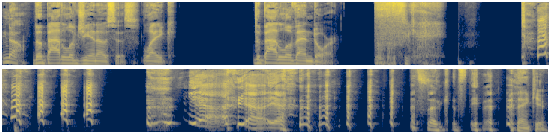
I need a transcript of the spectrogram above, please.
No. the Battle of Geonosis, like the Battle of Endor. Yeah, yeah, yeah. That's so good, Stephen. Thank you.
